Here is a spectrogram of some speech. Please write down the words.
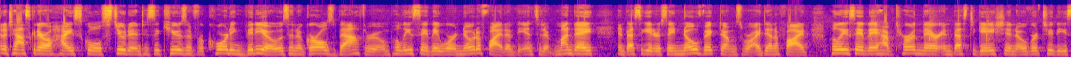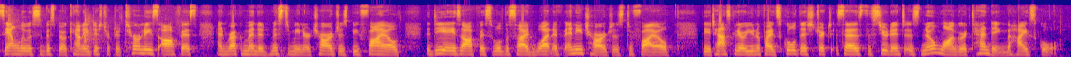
An Atascadero High School student is accused of recording videos in a girl's bathroom. Police say they were notified of the incident Monday. Investigators say no victims were identified. Police say they have turned their investigation over to the San Luis Obispo County District Attorney's Office and recommended misdemeanor charges be filed. The DA's office will decide what, if any, charges to file. The Atascadero Unified School District says the student is no longer attending the high school.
